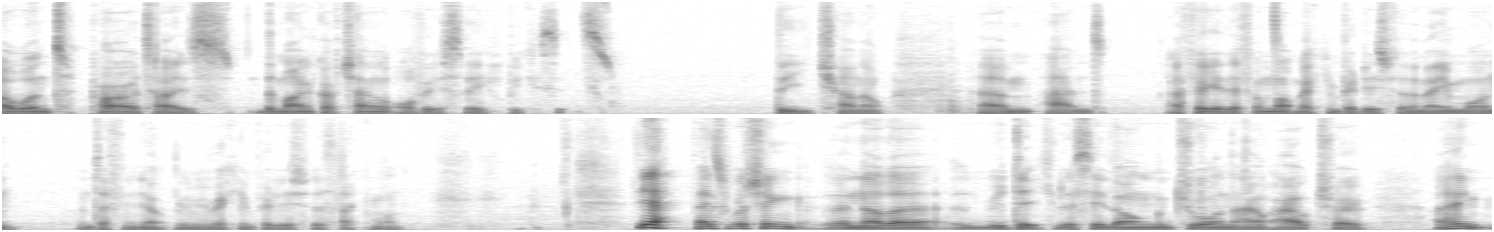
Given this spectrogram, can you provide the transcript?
I want to prioritize the Minecraft channel, obviously, because it's the channel. Um, and I figured if I'm not making videos for the main one, I'm definitely not going to be making videos for the second one. yeah, thanks for watching another ridiculously long, drawn-out outro. I think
